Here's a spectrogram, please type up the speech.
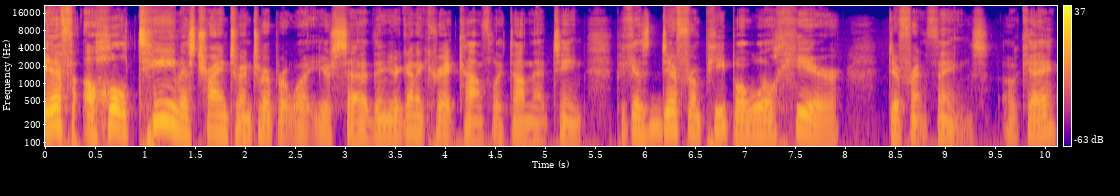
If a whole team is trying to interpret what you said, then you're going to create conflict on that team because different people will hear different things. Okay?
